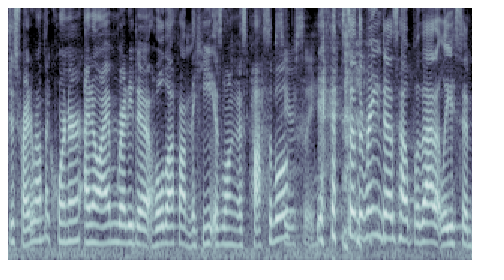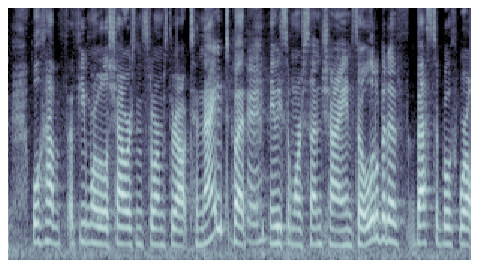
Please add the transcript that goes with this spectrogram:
just right around the corner. I know I'm ready to hold off on the heat as long as possible. Seriously. Yeah, so the rain does help with that at least. And we'll have a few more little showers and storms throughout tonight, but Okay. maybe some more sunshine. So a little bit of best of both worlds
